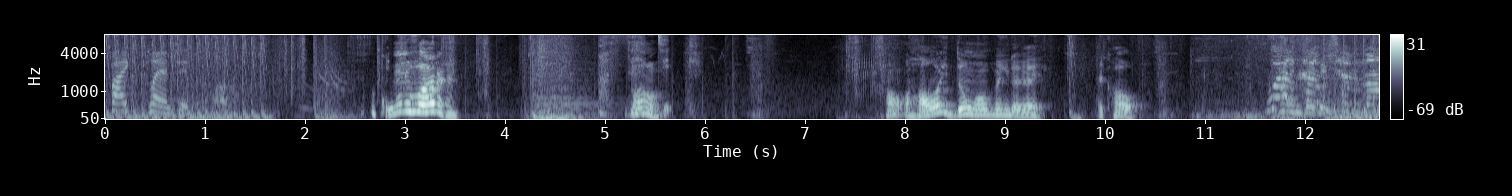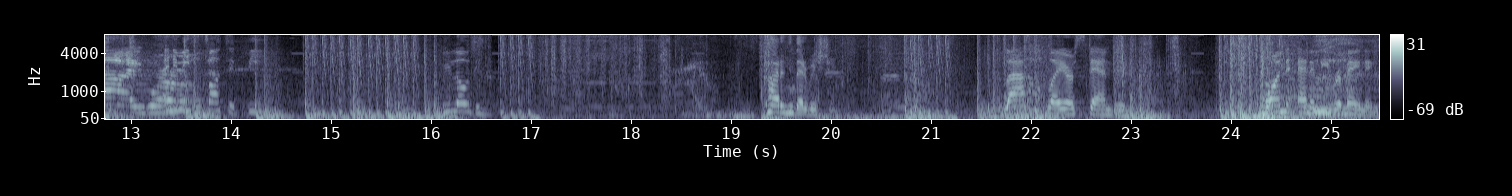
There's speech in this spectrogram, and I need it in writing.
Spike planted. Como não vara? Pathetic. How, how I don't open the guy? Like how? Current division. Enemy spotted. B. Reloading. Current division. Last player standing. One enemy remaining.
